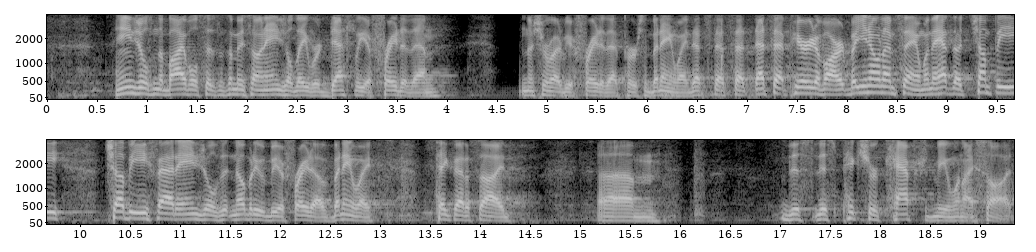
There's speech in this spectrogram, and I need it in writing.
Angels in the Bible says when somebody saw an angel, they were deathly afraid of them. I'm not sure I'd be afraid of that person, but anyway, that's, that's, that, that's that period of art. But you know what I'm saying? When they have the chumpy, chubby, fat angels that nobody would be afraid of. But anyway, take that aside. Um, this, this picture captured me when I saw it.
